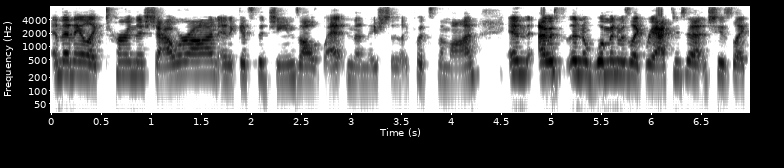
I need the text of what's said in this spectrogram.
And then they like turn the shower on and it gets the jeans all wet and then they she like puts them on. And I was, and a woman was like reacting to that and she's like,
